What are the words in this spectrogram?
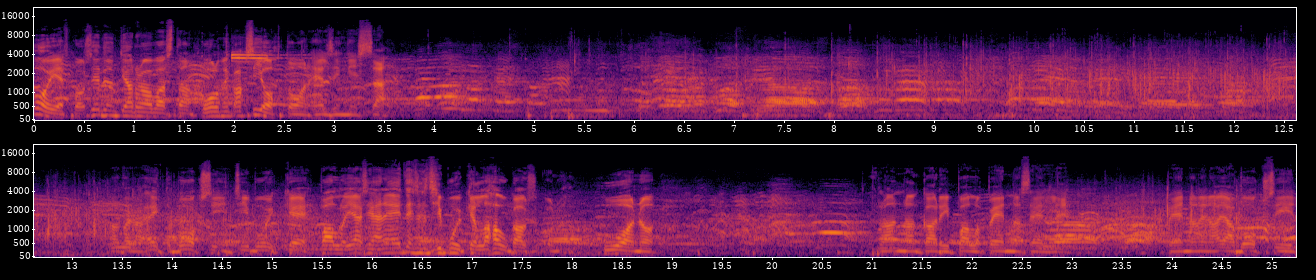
HFK siirtynyt Jaroa vastaan 3-2 johtoon Helsingissä. heitto boksiin, Chibuikke, pallo jäsi hänen eteensä, Chibuikke laukaus on huono. Rannankari pallo Pennaselle. Pennanen ajaa boksiin.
